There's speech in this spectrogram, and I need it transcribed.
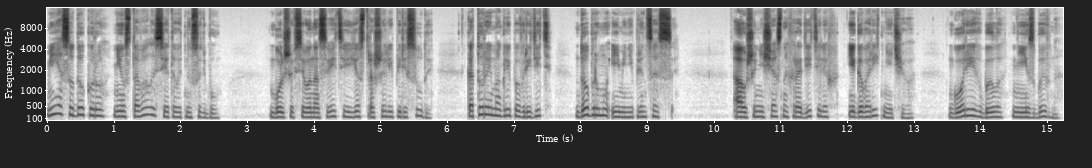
Мия Судокуро не уставала сетовать на судьбу. Больше всего на свете ее страшили пересуды, которые могли повредить доброму имени принцессы. А уж о несчастных родителях и говорить нечего. Горе их было неизбывно.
